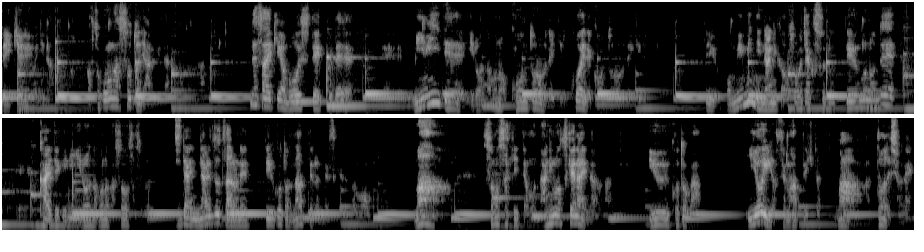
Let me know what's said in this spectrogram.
ていけるようになったと。パソコンが外にあるみたいなことになってる。とで最近はボイステックでえ耳でいろんなものをコントロールできる。声でコントロールできるっていうこう耳に何かを装着するっていうもので、え快適にいろんなものが操作する時代になりつつあるねっていうことになってるんですけれどもまあその先ってもう何もつけないんだろうなっていうことがいよいよ迫ってきたまあどうでしょうね。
